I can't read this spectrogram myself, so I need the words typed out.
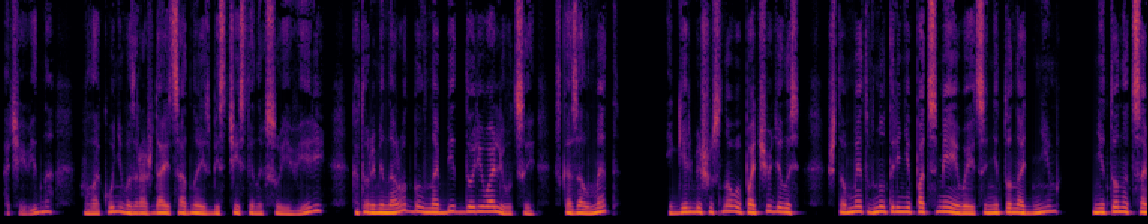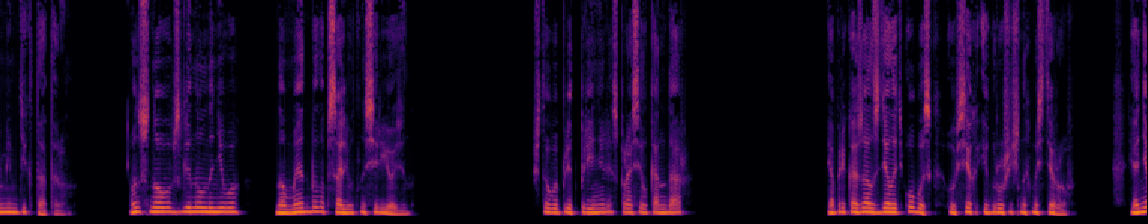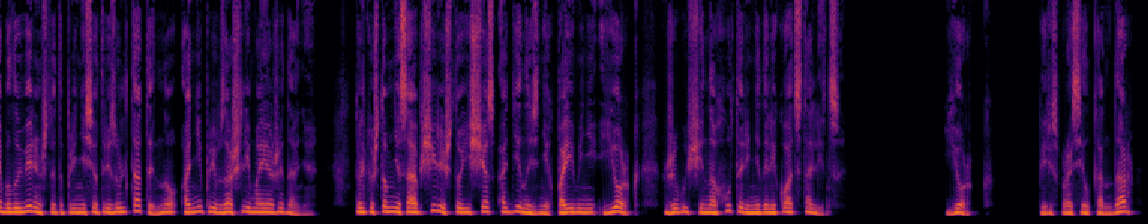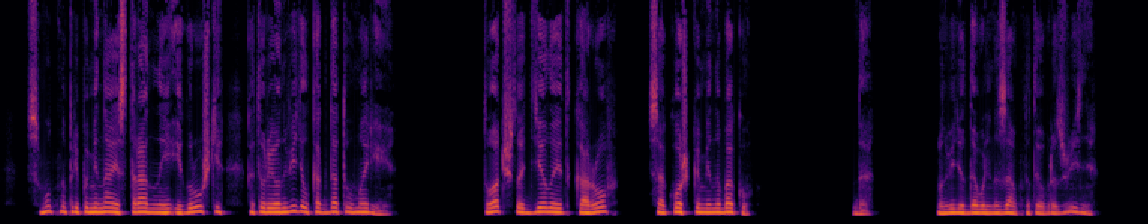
Очевидно, в Лакуне возрождается одно из бесчисленных суеверий, которыми народ был набит до революции, сказал Мэт, и Гельбишу снова почудилось, что Мэт внутренне подсмеивается не то над ним, не то над самим диктатором. Он снова взглянул на него, но Мэт был абсолютно серьезен. «Что вы предприняли?» — спросил Кандар. «Я приказал сделать обыск у всех игрушечных мастеров. Я не был уверен, что это принесет результаты, но они превзошли мои ожидания. Только что мне сообщили, что исчез один из них по имени Йорк, живущий на хуторе недалеко от столицы. «Йорк», — переспросил Кандар, смутно припоминая странные игрушки, которые он видел когда-то у Марии. «Тот, что делает коров с окошками на боку». «Да». Он ведет довольно замкнутый образ жизни,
